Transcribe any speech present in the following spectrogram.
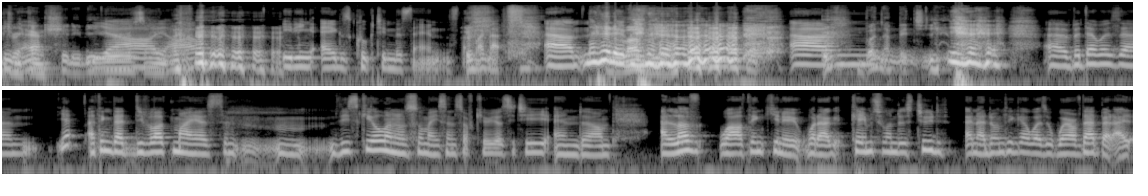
be Drinking there. shitty beers. Yeah, and- yeah. Eating eggs cooked in the sand, stuff like that. Um, no, no, no. But, um, Bon appétit. yeah, uh, but that was um, yeah. I think that developed my uh, mm, this skill and also my sense of curiosity. And um, I love. Well, I think you know what I came to understood, and I don't think I was aware of that, but I,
